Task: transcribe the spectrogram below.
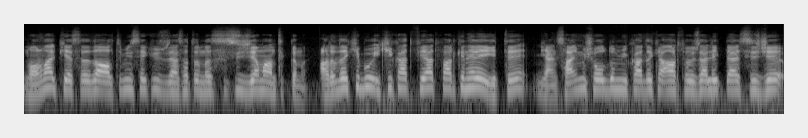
normal piyasada da 6800'den satılması sizce mantıklı mı? Aradaki bu iki kat fiyat farkı nereye gitti? Yani saymış olduğum yukarıdaki artı özellikler sizce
